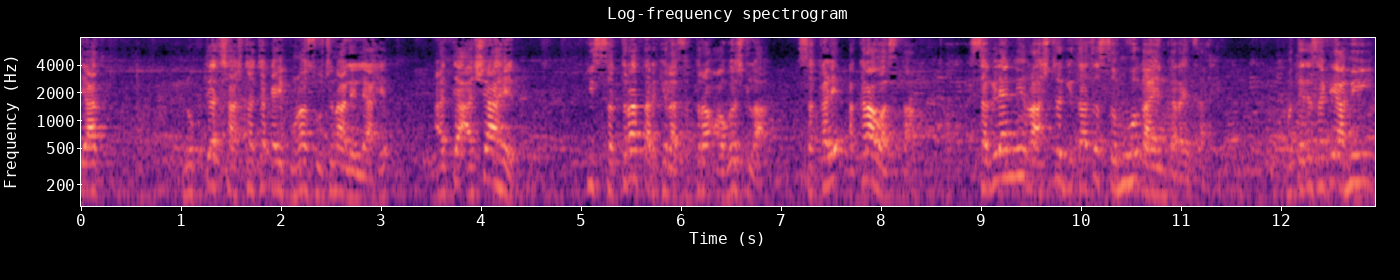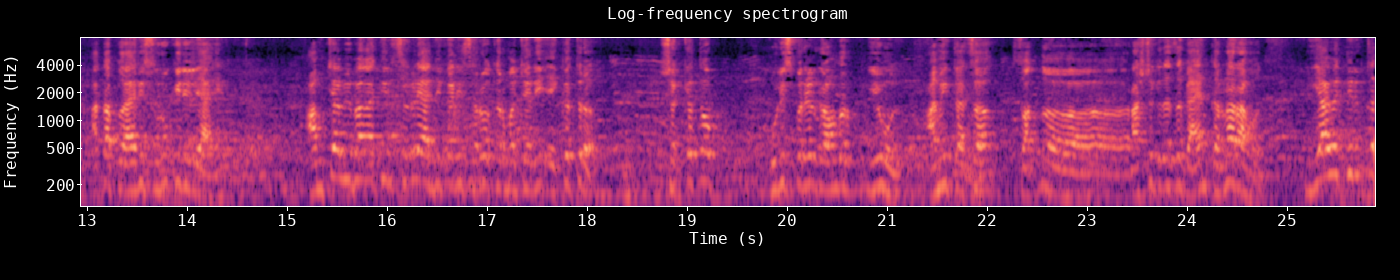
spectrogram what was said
त्यात नुकत्याच शासनाच्या काही पुन्हा सूचना आलेल्या आहेत. आणि त्या अशा आहेत की सतरा तारखेला सतरा ऑगस्टला सकाळी अकरा वाजता सगळ्यांनी राष्ट्रगीताचं समूह गायन करायचं आहे. मग त्याच्यासाठी आम्ही आता तयारी सुरू केलेली आहे. आमच्या विभागातील सगळे अधिकारी सर्व कर्मचारी एकत्र शक्यतो पोलीस परेड ग्राउंडवर येऊन आम्ही त्याचं स्वात राष्ट्रगीताचं गायन करणार आहोत. या व्यतिरिक्त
